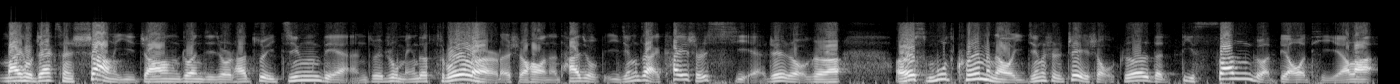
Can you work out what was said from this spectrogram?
Michael Jackson 上一张专辑，就是他最经典、最著名的《Thriller》的时候呢，他就已经在开始写这首歌。而《Smooth Criminal》已经是这首歌的第三个标题了。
